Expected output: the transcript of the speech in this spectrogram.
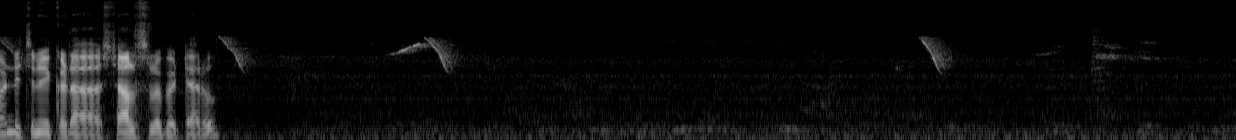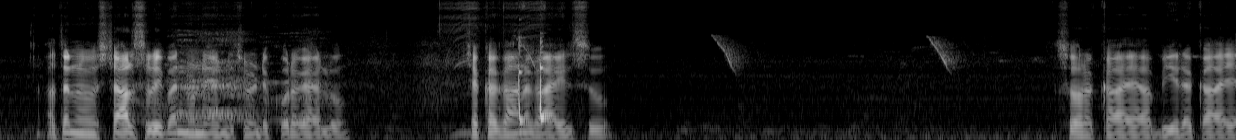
పండించిన ఇక్కడ స్టాల్స్లో పెట్టారు. అతను స్టాల్స్లో ఇవన్నీ ఉన్నాయండి చూడండి కూరగాయలు చెక్కగానగ ఆయిల్స్. సొరకాయ బీరకాయ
